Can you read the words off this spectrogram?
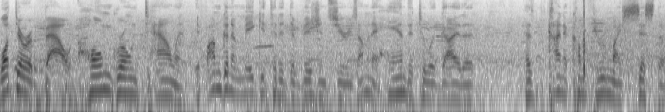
what they're about, homegrown talent. If I'm going to make it to the division series, I'm going to hand it to a guy that has kind of come through my system,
